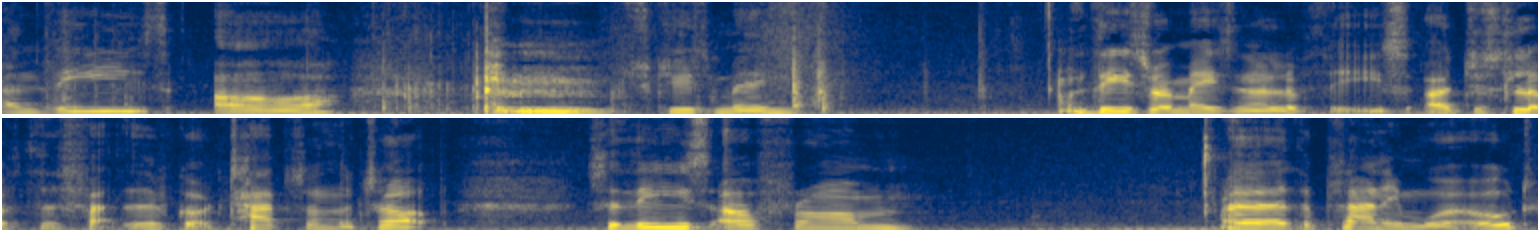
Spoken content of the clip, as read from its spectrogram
and these are excuse me these are amazing I love these. I just love the fact that they've got tabs on the top. So these are from uh, the planning world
